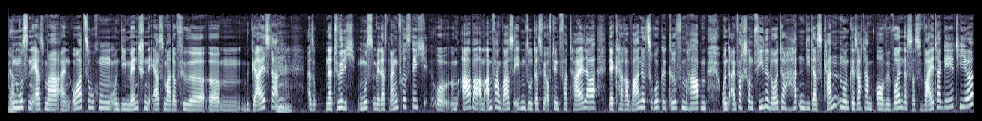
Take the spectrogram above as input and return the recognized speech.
ja. und mussten erstmal einen Ort suchen und die Menschen erstmal dafür ähm, begeistern. Mhm also natürlich mussten wir das langfristig, aber am Anfang war es eben so, dass wir auf den Verteiler der Karawane zurückgegriffen haben und einfach schon viele Leute hatten, die das kannten und gesagt haben, oh, wir wollen, dass das weitergeht hier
